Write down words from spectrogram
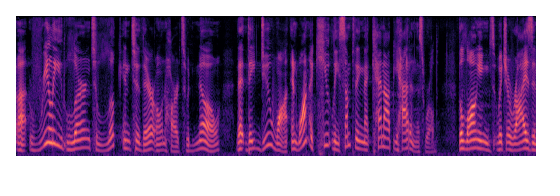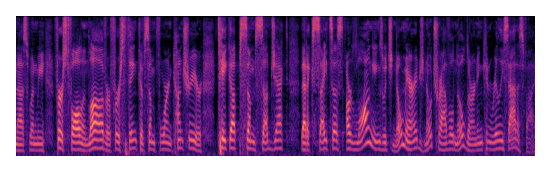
uh, really learned to look into their own hearts would know that they do want, and want acutely, something that cannot be had in this world. The longings which arise in us when we first fall in love or first think of some foreign country or take up some subject that excites us are longings which no marriage, no travel, no learning can really satisfy.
